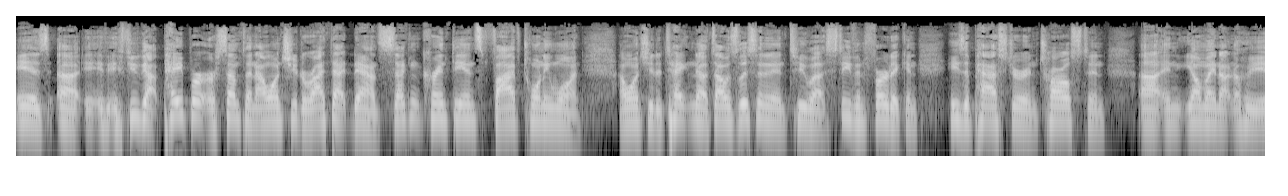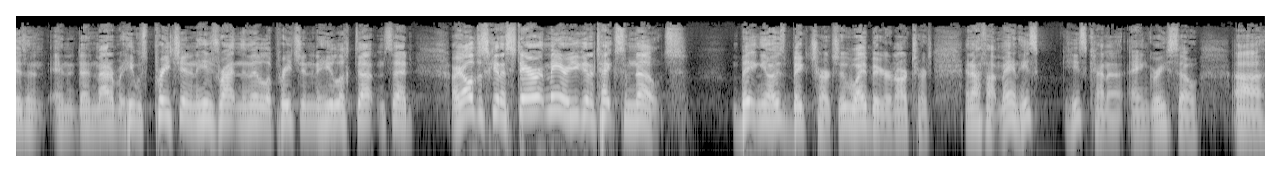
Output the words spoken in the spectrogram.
is uh, if, if you've got paper or something, I want you to write that down. 2 Corinthians 5:21. I want you to take notes. I was listening to uh, Steven Furtick, and he's a pastor in Charleston, uh, and y'all may not know who he is, and, and it doesn't matter. But he was preaching, and he was right in the middle of preaching, and he looked up and said, "Are y'all just going to stare at me, or are you going to take some notes?" Big, you know, it's big church. It's way bigger than our church. And I thought, man, he's he's kind of angry. So uh,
